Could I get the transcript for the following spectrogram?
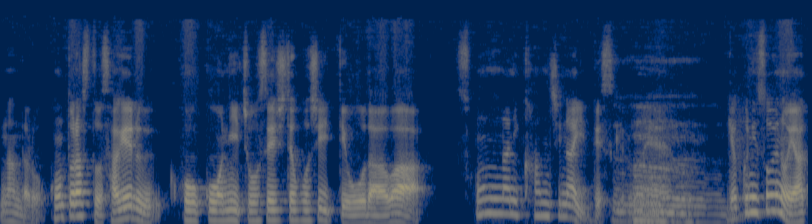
なんだろう、コントラストを下げる方向に調整してほしいっていうオーダーは、そんなに感じないですけどね。逆にそういうのをや、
